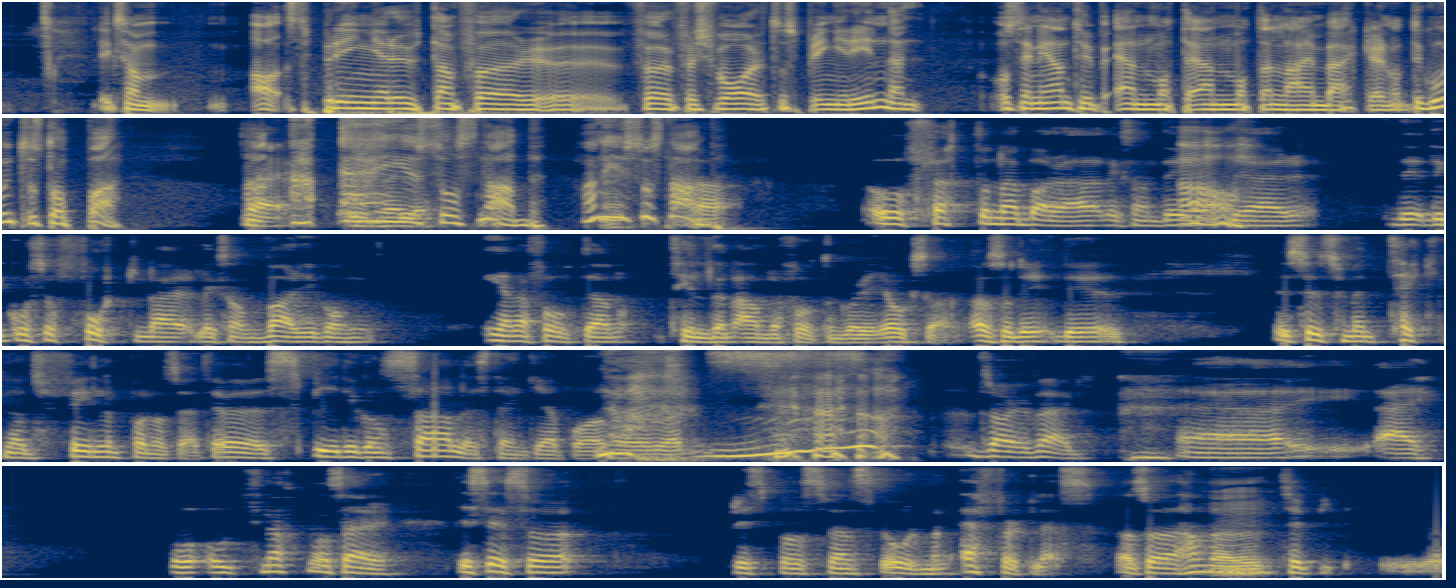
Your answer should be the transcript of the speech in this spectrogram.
liksom, ja, springer utanför eh, för försvaret och springer in den. Och sen är han typ en mot en mot en linebacker. Det går inte att stoppa. Nej, han är ju så snabb. Han är ju så snabb. Ja. Och fötterna bara, liksom, det, ja. det, är, det, det, går så fort när liksom, varje gång ena foten till den andra foten går i också. Alltså det, det, det ser ut som en tecknad film på något sätt. Speedy Gonzales tänker jag på. Drar iväg. Uh, nej, och, och knappt någon så här, det ser så, brist på svenska ord, men effortless. Alltså han var mm. typ,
